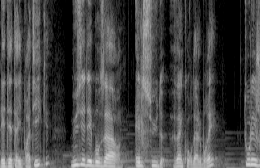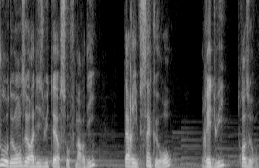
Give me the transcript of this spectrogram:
Les détails pratiques Musée des Beaux-Arts, L Sud, 20 cours d'Albret, tous les jours de 11h à 18h sauf mardi, tarif 5 euros, réduit 3 euros.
